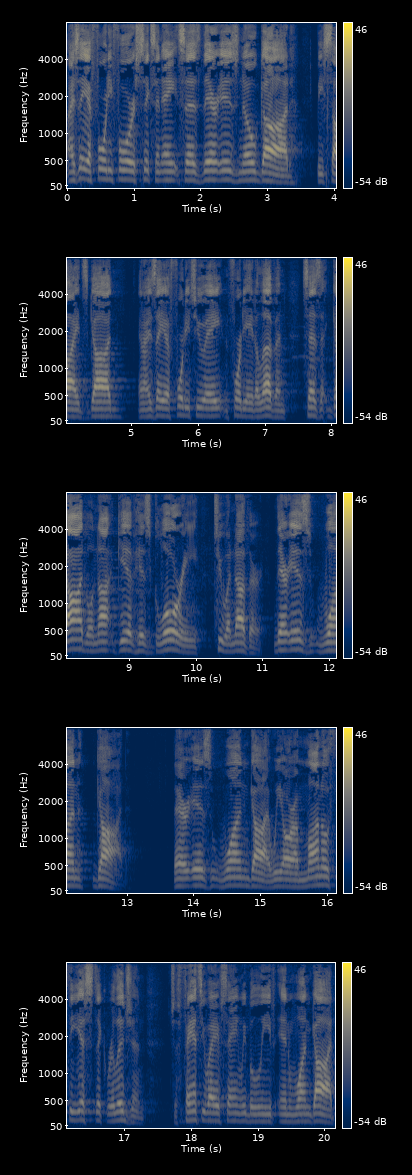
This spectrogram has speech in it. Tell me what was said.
Isaiah 44, 6 and 8 says, There is no God besides God and Isaiah 42 8 and 48 11 says that God will not give his glory to another. There is one God. There is one God. We are a monotheistic religion, is a fancy way of saying we believe in one God.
